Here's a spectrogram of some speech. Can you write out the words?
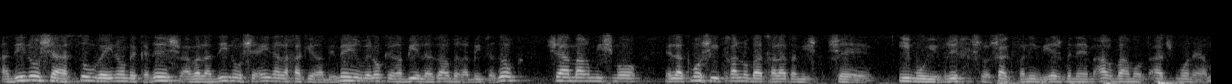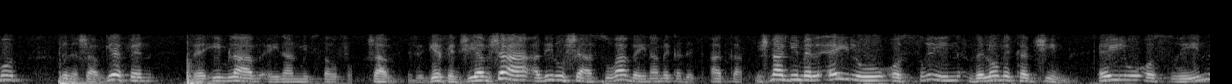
הדין הוא שאסור ואינו מקדש, אבל הדין הוא שאין הלכה כרבי מאיר ולא כרבי אלעזר ברבי צדוק, שאמר משמו, אלא כמו שהתחלנו בהתחלת המשנה, שאם הוא הבריך שלושה גפנים ויש ביניהם ארבע אמות עד שמונה אמות, זה נחשב גפן, ואם לאו אינן מצטרפות. עכשיו, וגפן שיבשה, הדין הוא שאסורה ואינה מקדשת. עד כאן. משנה ג' אילו אוסרין ולא מקדשים. אילו אוסרין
